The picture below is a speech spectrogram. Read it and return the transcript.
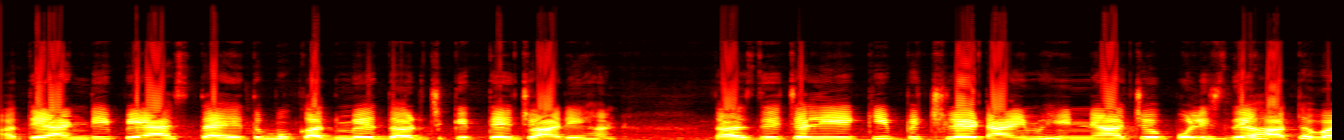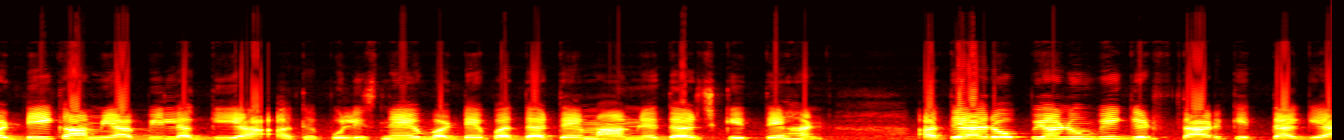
ਅਤੇ ਐਨਡੀਪੀਐਸ ਤਹਿਤ ਮੁਕੱਦਮੇ ਦਰਜ ਕੀਤੇ ਜਾ ਰਹੇ ਹਨ ਦੱਸਦੇ ਚਲੀਏ ਕਿ ਪਿਛਲੇ 2.5 ਮਹੀਨਿਆਂ 'ਚ ਪੁਲਿਸ ਦੇ ਹੱਥ ਵੱਡੀ ਕਾਮਯਾਬੀ ਲੱਗੀ ਆ ਅਤੇ ਪੁਲਿਸ ਨੇ ਵੱਡੇ ਪੱਧਰ ਤੇ ਮਾਮਲੇ ਦਰਜ ਕੀਤੇ ਹਨ ਅਤੇ ਆਰੋਪੀਆਂ ਨੂੰ ਵੀ ਗ੍ਰਿਫਤਾਰ ਕੀਤਾ ਗਿਆ।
